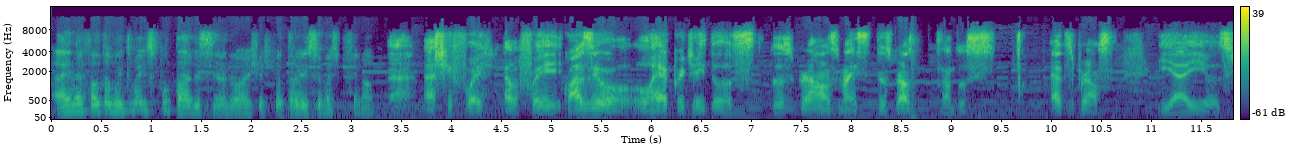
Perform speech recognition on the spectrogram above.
a NFL tá muito mais disputada esse ano, eu acho. Acho que foi mais pro final. É, acho que foi. Ela foi quase o, o recorde aí dos, dos Browns, mas. Dos Browns, não, dos. É, dos Browns. E aí os,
